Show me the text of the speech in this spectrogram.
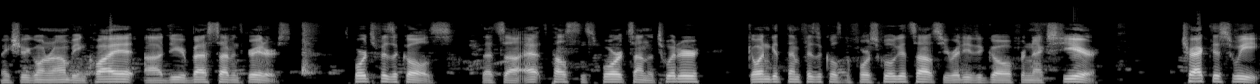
Make sure you're going around being quiet. Uh, do your best, seventh graders. Sports physicals. That's uh, at Pelston Sports on the Twitter. Go and get them physicals before school gets out so you're ready to go for next year. Track this week.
